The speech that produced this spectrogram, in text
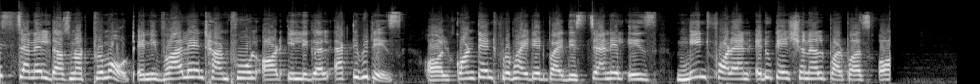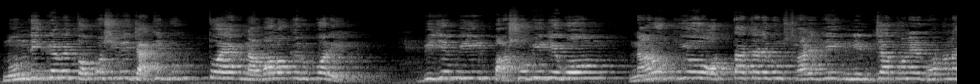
This channel does not promote any violent, harmful, or illegal activities. All content provided by this channel is meant for an educational purpose. নন্দীগ্রামে তপশিলি জাতিভুক্ত এক নাবালকের উপরে বিজেপির পাশবিক এবং নারকীয় অত্যাচার এবং শারীরিক নির্যাতনের ঘটনা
